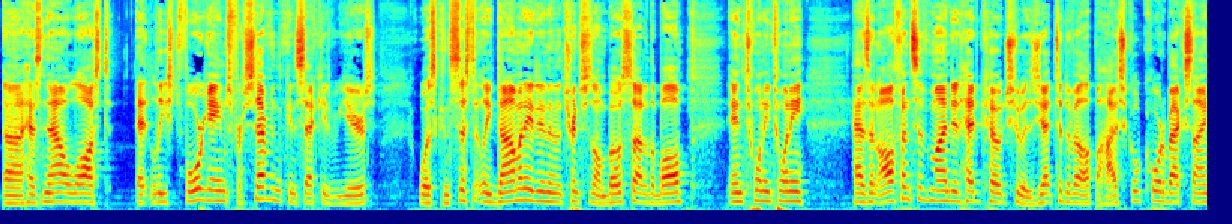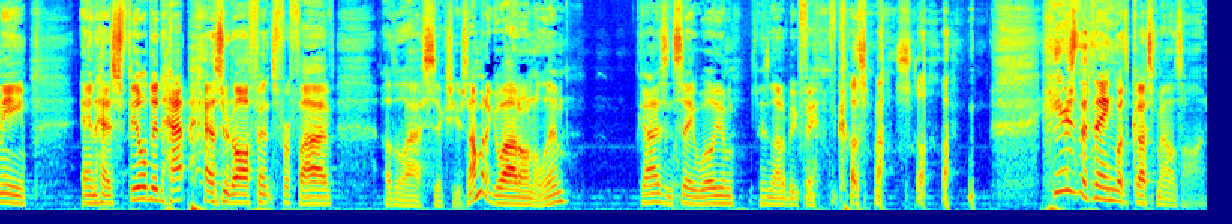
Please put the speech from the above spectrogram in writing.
Uh, has now lost at least four games for seven consecutive years, was consistently dominated in the trenches on both sides of the ball in 2020, has an offensive minded head coach who has yet to develop a high school quarterback signee, and has fielded haphazard offense for five of the last six years. I'm going to go out on a limb, guys, and say William is not a big fan of Gus Malzahn. Here's the thing with Gus Malzahn,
